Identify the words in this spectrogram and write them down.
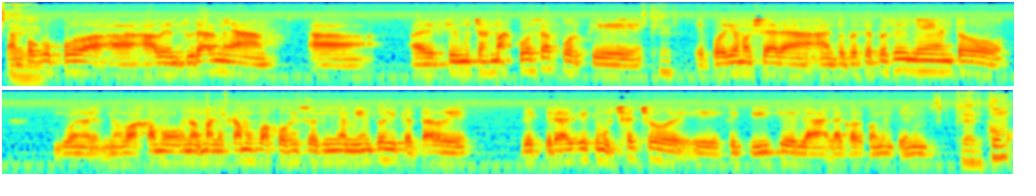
Tampoco puedo aventurarme a, a, decir muchas más cosas porque eh, podríamos llegar a, a entorpecer procedimiento y bueno, nos bajamos, nos manejamos bajo esos lineamientos y tratar de, de esperar que este muchacho eh, efectivice la, la correspondiente denuncia. Claro. ¿Cómo,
